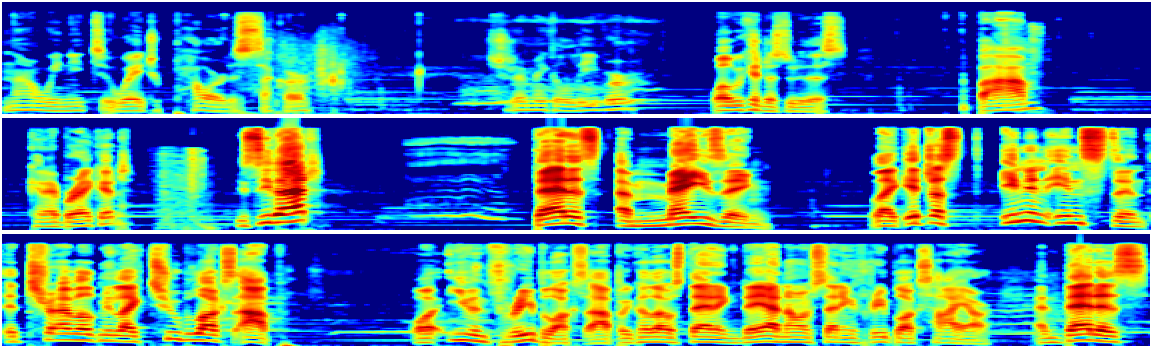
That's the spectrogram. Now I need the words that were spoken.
now we need a way to power the sucker. Should I make a lever? Well, we can just do this. Bam. Can I break it? You see that? That is amazing. Like, it just, in an instant, it traveled me like two blocks up. Or even three blocks up, because I was standing there, now I'm standing three blocks higher. And that is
